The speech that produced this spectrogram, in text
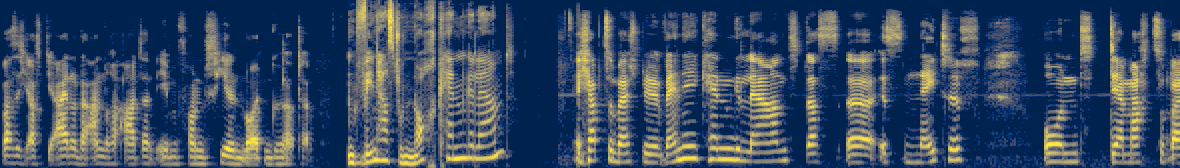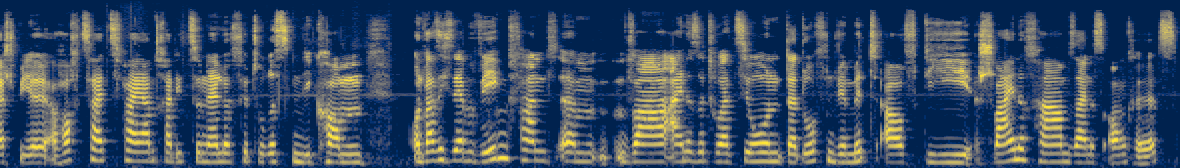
was ich auf die eine oder andere Art dann eben von vielen Leuten gehört habe. Und wen hast du noch kennengelernt? Ich habe zum Beispiel Venny kennengelernt. Das äh, ist ein Native und der macht zum Beispiel Hochzeitsfeiern, traditionelle für Touristen, die kommen. Und was ich sehr bewegend fand, ähm, war eine Situation, da durften wir mit auf die Schweinefarm seines Onkels.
